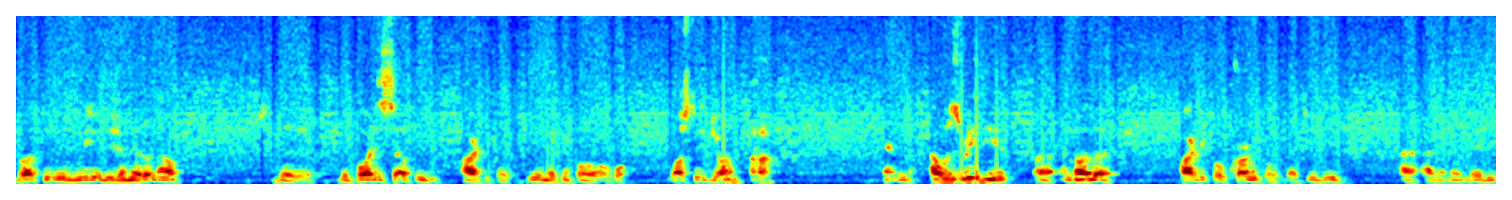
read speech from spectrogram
brought you to Rio de Janeiro now, the the body selfie article you were making for Wall Street Journal. Uh-huh. And I was reading uh, another article chronicle that you did, uh, I don't know, maybe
